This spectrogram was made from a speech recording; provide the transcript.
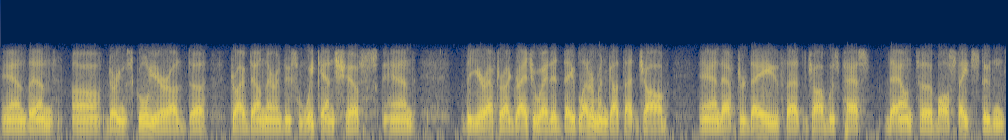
and then uh, during the school year, I'd uh, drive down there and do some weekend shifts. And the year after I graduated, Dave Letterman got that job. And after Dave, that job was passed down to Ball State students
